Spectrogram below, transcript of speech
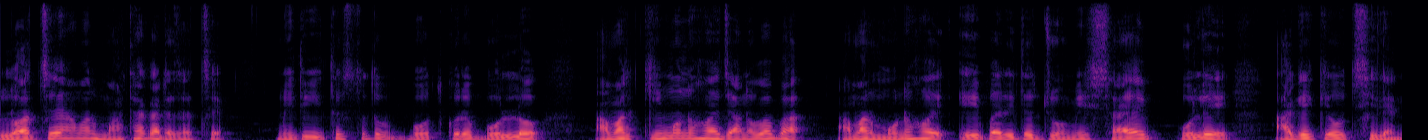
লজ্জায় আমার মাথা কাটা যাচ্ছে। মিটি ইতস্তত বোধ করে বলল, আমার কি মনে হয় জানো বাবা? আমার মনে হয় এই বাড়িতে জমির সাহেব বলে আগে কেউ ছিলেন।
